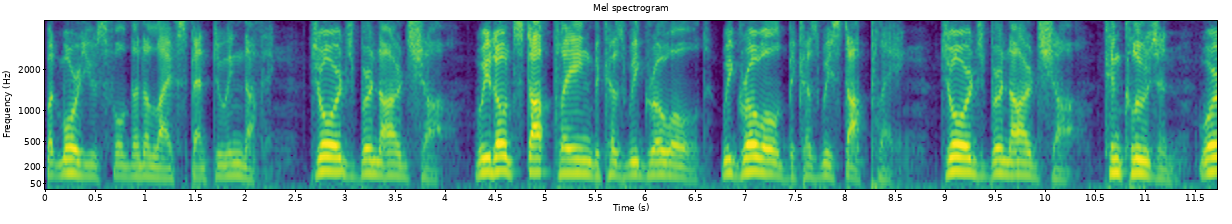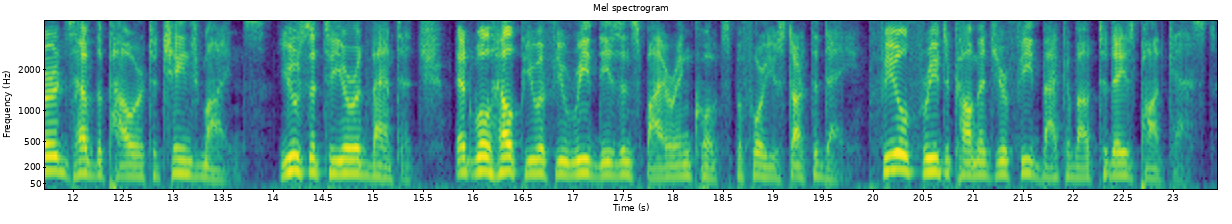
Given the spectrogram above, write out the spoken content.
but more useful than a life spent doing nothing. George Bernard Shaw. We don't stop playing because we grow old. We grow old because we stop playing. George Bernard Shaw. Conclusion. Words have the power to change minds. Use it to your advantage. It will help you if you read these inspiring quotes before you start the day. Feel free to comment your feedback about today's podcast.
